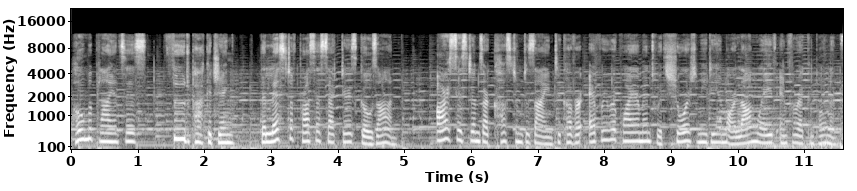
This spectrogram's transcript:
home appliances, food packaging, the list of process sectors goes on. Our systems are custom designed to cover every requirement with short, medium or long wave infrared components.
